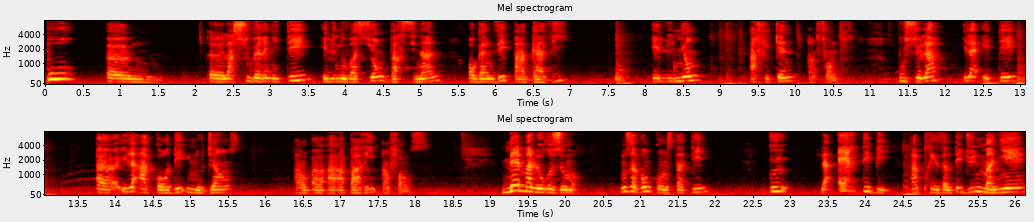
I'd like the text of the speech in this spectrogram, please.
pour euh, euh, la souveraineté et l'innovation vaccinale organisée par Gavi et l'Union africaine en France. Pour cela, il a été, euh, il a accordé une audience à, Paris, en France. Mais malheureusement, nous avons constaté que la RTB a présenté d'une manière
